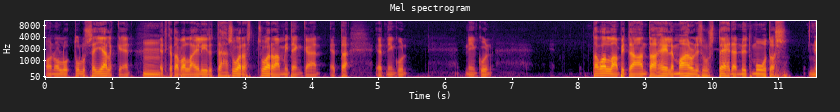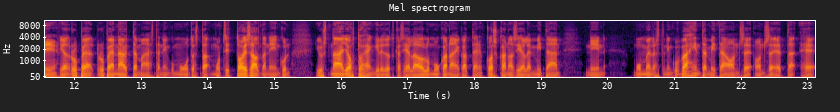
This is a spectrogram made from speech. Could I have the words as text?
on ollut, tullut sen jälkeen, hmm. etkä tavallaan ei liity tähän suoraan, suoraan mitenkään, että, että niin kuin, niin kuin, tavallaan pitää antaa heille mahdollisuus tehdä nyt muutos Niin. ja rupeaa, rupeaa näyttämään sitä niin kuin muutosta, mutta sitten toisaalta niin kuin just nämä johtohenkilöt, jotka siellä on ollut mukana eikä ole tehnyt koskaan asialle mitään, niin mun mielestä niin kuin vähintä mitä on se, on se, että he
